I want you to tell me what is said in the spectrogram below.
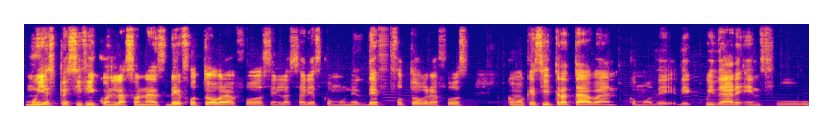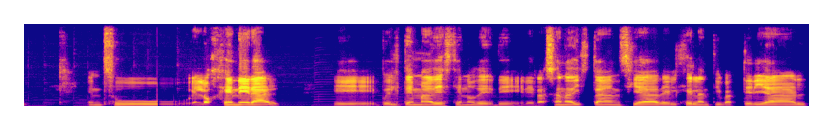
muy específico en las zonas de fotógrafos, en las áreas comunes de fotógrafos, como que sí trataban como de, cuidar en su, en su, en lo general, eh, el tema de este, ¿no? De, de, la sana distancia, del gel antibacterial,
